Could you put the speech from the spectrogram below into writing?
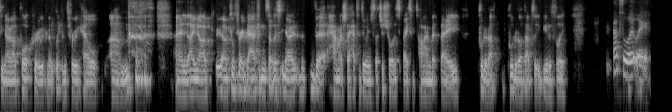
you know, our poor crew kind of put them through hell. Um, and I know, I feel very bad for them, so this, you know, the, the, how much they had to do in such a shorter space of time, but they put it up, put it off absolutely beautifully. Absolutely.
